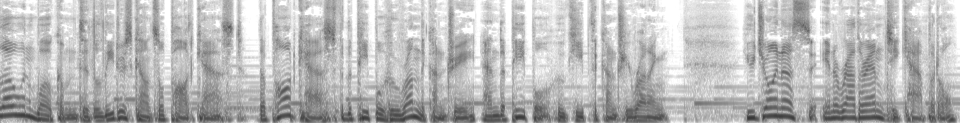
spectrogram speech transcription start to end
Hello and welcome to the Leaders Council podcast, the podcast for the people who run the country and the people who keep the country running. You join us in a rather empty capital.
